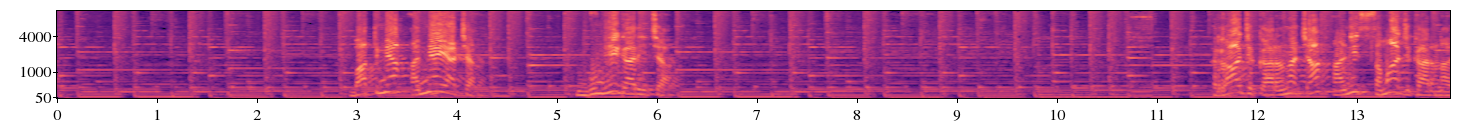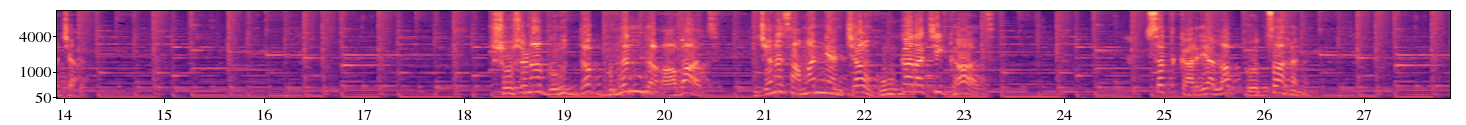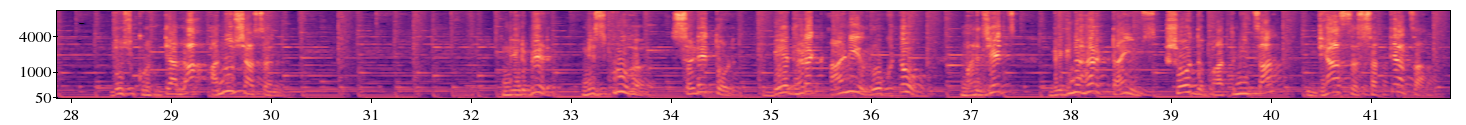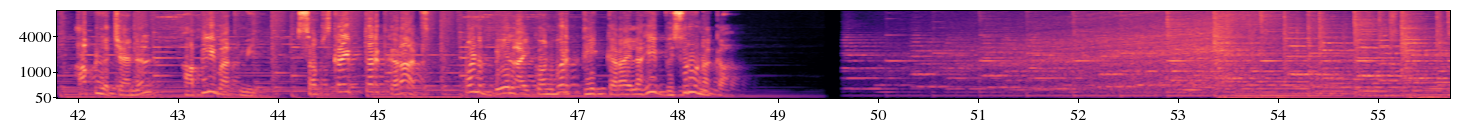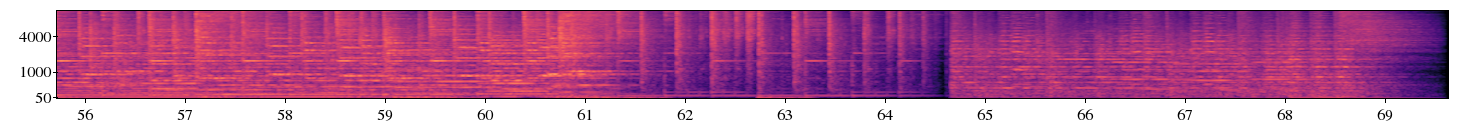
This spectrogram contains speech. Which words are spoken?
बातम्या अन्यायाच्या. गुन्हेगारीच्या. राजकारणाच्या आणि समाजकारणाच्या. शोषणाविरुद्ध बुलंद आवाज जनसामान्यांच्या हुंकाराची गाज. सत्कार्याला प्रोत्साहन. दुष्कृत्याला अनुशासन. निर्भीड निस्पृह. सडेतोड बेधडक आणि रोखटोक. म्हणजेच विघ्नहर टाइम्स शोध बातमीचा ध्यास सत्याचा. आपलं चॅनल आपली बातमी. सबस्क्राईब तर कराच पण बेल आयकॉनवर क्लिक करायलाही विसरू नका.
